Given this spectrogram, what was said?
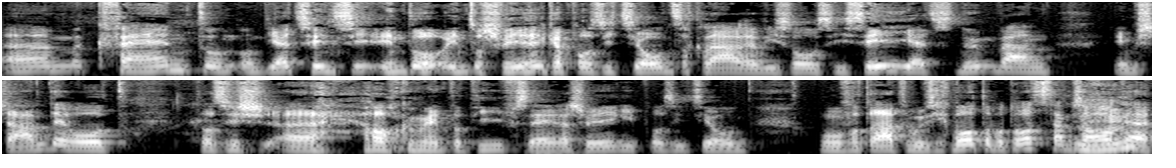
ähm, gefans und, und jetzt sind sie in der, in der schwierigen Position zu erklären, wieso sie sie jetzt nicht mehr im Ständerat. Das ist äh, argumentativ sehr eine schwierige Position, wo man vertreten muss. Ich wollte aber trotzdem sagen, mhm.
